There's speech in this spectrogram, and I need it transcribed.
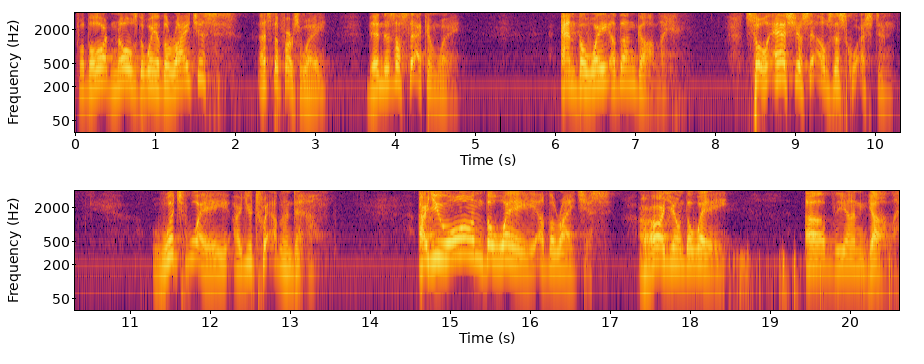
For the Lord knows the way of the righteous. That's the first way. Then there's a second way. And the way of the ungodly. So ask yourselves this question Which way are you traveling down? Are you on the way of the righteous? Or are you on the way of the ungodly?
